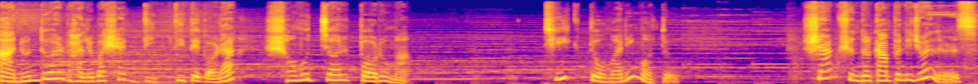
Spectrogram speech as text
আনন্দ আর ভালোবাসার দীপ্তিতে গড়া সমুজ্জ্বল পরমা। ঠিক তোমারই মতো। Shyam Sundar company jewellers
